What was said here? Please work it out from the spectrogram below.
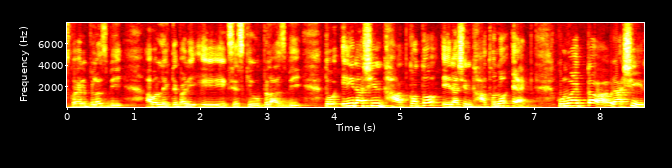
square plus B আবার লিখতে পারি A X S Q plus B তো এই রাশির ঘাত কত? এই রাশির ঘাত হলো এক। কোনো একটা রাশির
